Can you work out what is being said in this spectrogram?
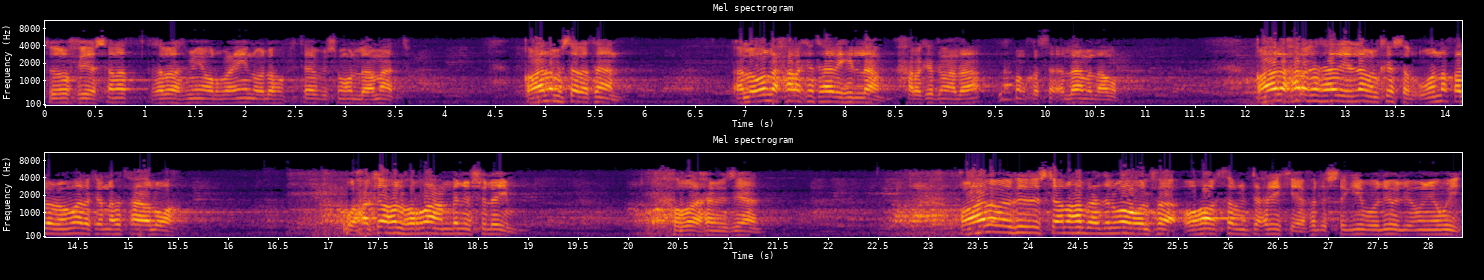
توفي سنة 340 وله كتاب اسمه اللامات. قال مسألتان. الأولى حركة هذه اللام. حركة ماذا؟ لام, القس... لام الأمر. قال حركة هذه اللام الكسر. ونقل ابن مالك أنه فتحها لغة وحكاه الفراع عن بني سليم. بن زياد قال ويجوز إسكانها بعد الواو والفاء وهو أكثر من تحريكها فالاستجيب لي واليونيوي.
